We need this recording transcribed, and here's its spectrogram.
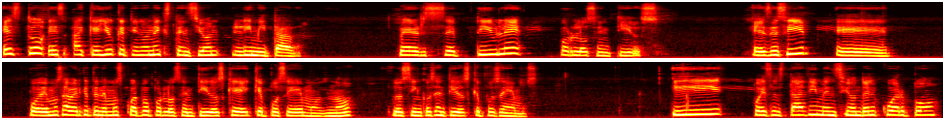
esto es aquello que tiene una extensión limitada, perceptible por los sentidos. Es decir, eh, podemos saber que tenemos cuerpo por los sentidos que, que poseemos, ¿no? Los cinco sentidos que poseemos. Y pues esta dimensión del cuerpo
